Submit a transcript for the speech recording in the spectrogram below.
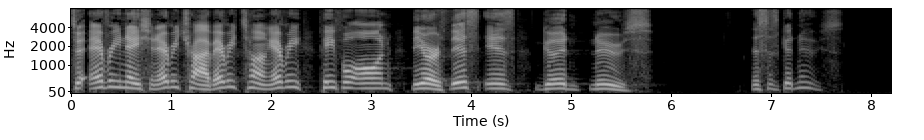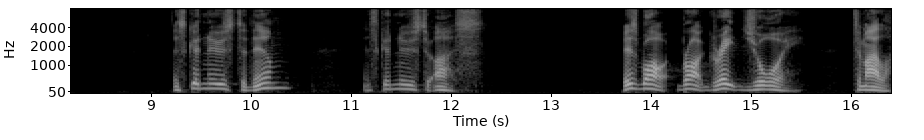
to every nation, every tribe, every tongue, every people on the earth. This is good news. This is good news. It's good news to them, it's good news to us. It has brought, brought great joy to my life.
